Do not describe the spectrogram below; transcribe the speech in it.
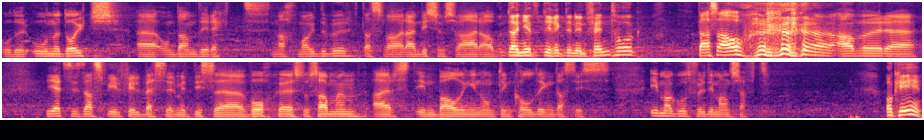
oder ohne Deutsch äh, und dann direkt nach Magdeburg. Das war ein bisschen schwer. Aber und dann jetzt direkt in den Fan-Talk? Das auch, aber äh, jetzt ist das viel, viel besser mit dieser Woche zusammen. Erst in Ballingen und in Kolding. Das ist immer gut für die Mannschaft. Okay,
